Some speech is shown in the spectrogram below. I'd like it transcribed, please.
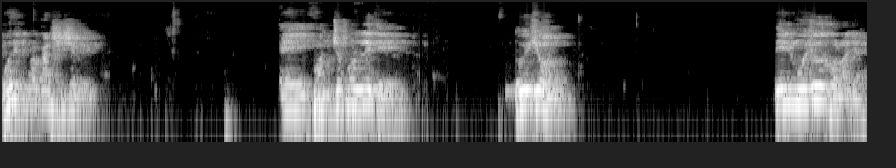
বহিঃপ্রকাশ হিসেবে এই পঞ্চপল্লীতে দুইজন দিন মজুর বলা যায়,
